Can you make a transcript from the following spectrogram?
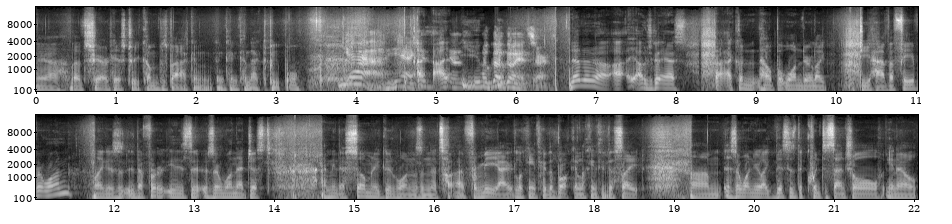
Yeah, that shared history comes back and, and can connect people. Yeah, yeah. I, I, you oh, go go ahead. sir No, no, no. I, I was going to ask. I couldn't help but wonder. Like, do you have a favorite one? Like, is the first is there, is there one that just? I mean, there's so many good ones, and it's for me. I looking through the book and looking through the site. Um, is there one you're like, this is the quintessential, you know,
